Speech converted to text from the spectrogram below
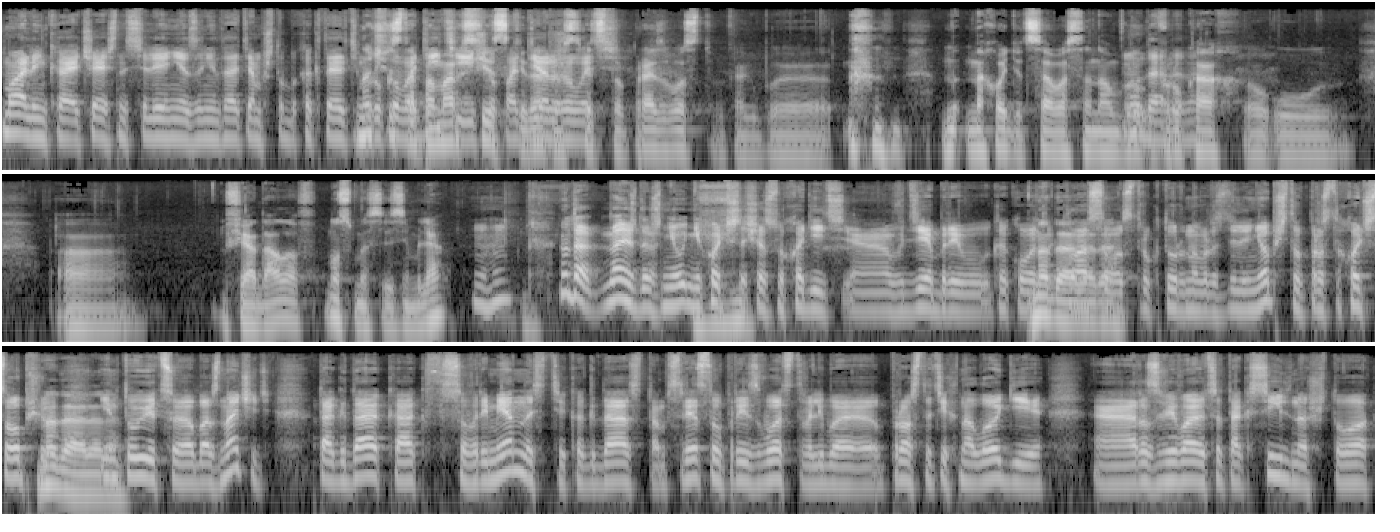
маленькая часть населения занята тем, чтобы как-то этим ну, руководить и еще поддерживать. Да, производство как бы находится в основном ну, в, да, в руках да, да. у а, феодалов, ну, в смысле, земля. Угу. Ну да, знаешь, даже не, не хочется сейчас уходить э, в дебри какого-то ну, да, классового да, да. структурного разделения общества, просто хочется общую ну, да, да, интуицию да. обозначить, тогда как в современности, когда там средства производства, либо просто технологии э, развиваются так сильно, что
